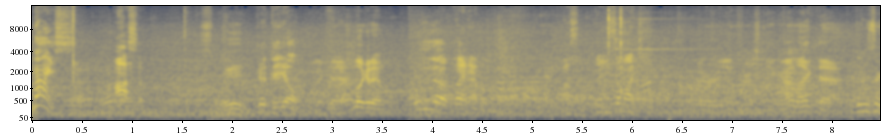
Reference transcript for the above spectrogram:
Nice. Yeah, okay. Awesome. Sweet. Good deal. Okay. Look at him. We'll do the pineapple. Awesome. Thank you so much. Very interesting. I like that. There's a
